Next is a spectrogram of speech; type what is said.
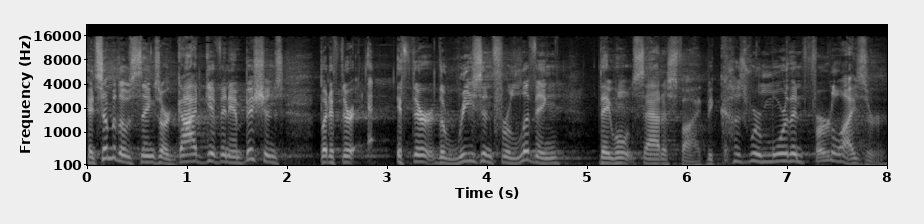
And some of those things are God given ambitions, but if they're, if they're the reason for living, they won't satisfy because we're more than fertilizer.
